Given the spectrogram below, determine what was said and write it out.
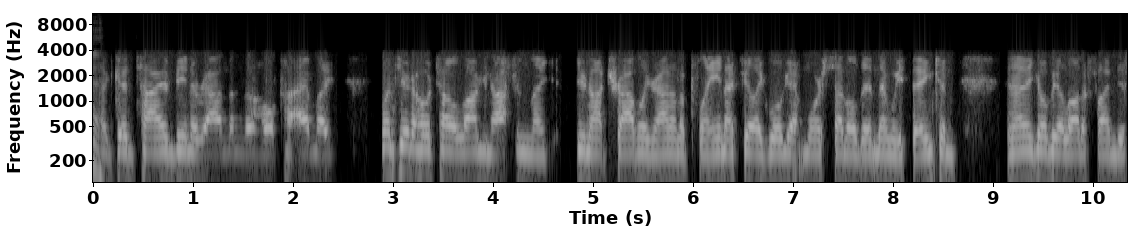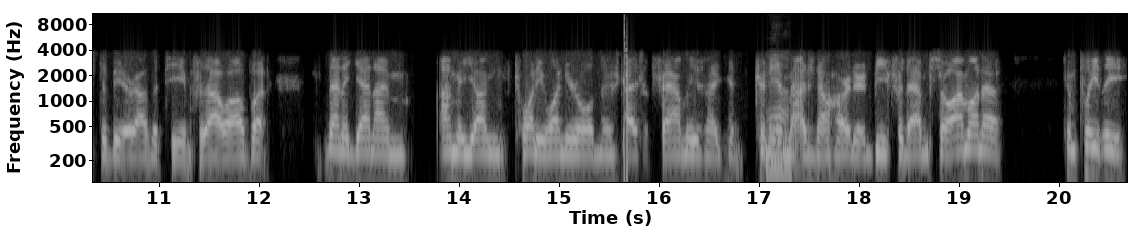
a good time being around them the whole time. Like once you're in a hotel long enough and like you're not traveling around on a plane, I feel like we'll get more settled in than we think, and and I think it'll be a lot of fun just to be around the team for that while. But then again, I'm I'm a young 21 year old, and there's guys with families, and I could, couldn't Yeah. imagine how hard it would be for them. So I'm on a completely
